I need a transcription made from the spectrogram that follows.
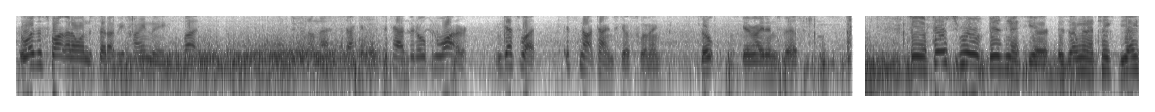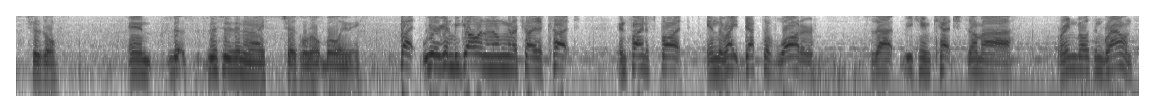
There was a spot that I wanted to set up behind me, but I'll zoom in on that in a second. It's a tad bit open water. And guess what? It's not time to go swimming. So, let's get right into this. So the first rule of business here is I'm gonna take the ice chisel, and this this isn't an ice chisel. Don't bully me. But we are gonna be going, and I'm gonna try to cut and find a spot in the right depth of water, so that we can catch some uh, rainbows and browns.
